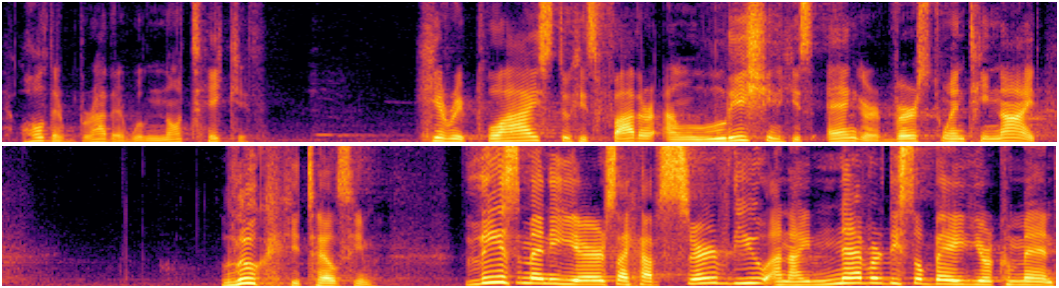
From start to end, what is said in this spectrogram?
the older brother will not take it. He replies to his father, unleashing his anger. Verse 29. Look, he tells him, these many years I have served you and I never disobeyed your command,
